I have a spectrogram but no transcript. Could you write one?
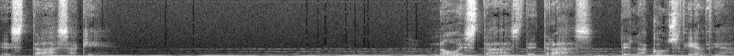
Estás aquí. No estás detrás de la conciencia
